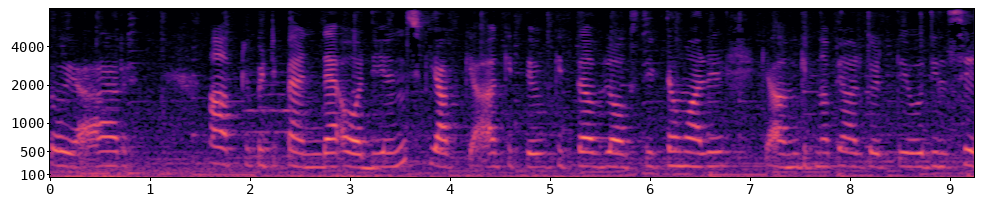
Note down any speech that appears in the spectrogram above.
तो यार आपके पे डिपेंड है ऑडियंस कि आप क्या कितने कितना ब्लॉग्स देखते हो हमारे क्या हम कितना प्यार करते हो दिल से।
